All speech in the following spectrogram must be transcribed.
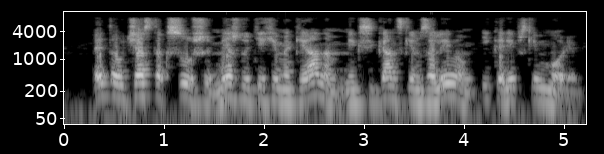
– это участок суши между Тихим океаном, Мексиканским заливом и Карибским морем.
